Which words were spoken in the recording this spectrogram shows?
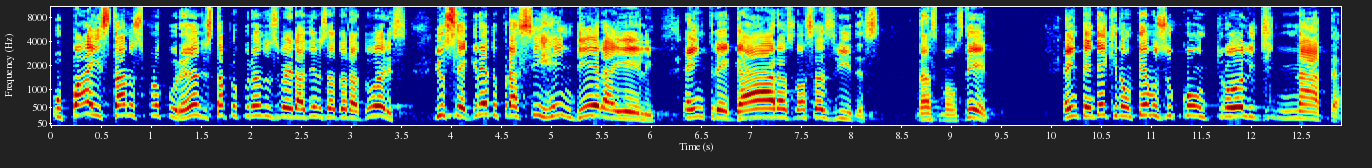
O Pai está nos procurando, está procurando os verdadeiros adoradores, e o segredo para se render a Ele é entregar as nossas vidas nas mãos dEle. É entender que não temos o controle de nada,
